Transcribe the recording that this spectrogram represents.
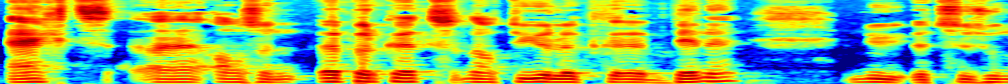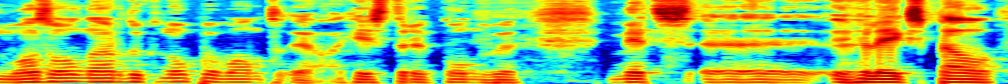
echt als een uppercut natuurlijk binnen. Nu, het seizoen was al naar de knoppen, want ja, gisteren konden we met uh, gelijkspel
